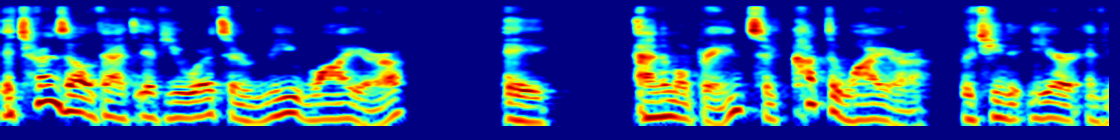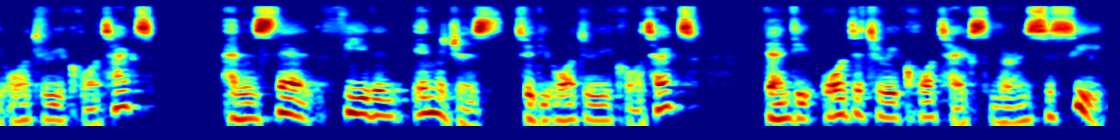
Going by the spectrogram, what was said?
It turns out that if you were to rewire a animal brain to cut the wire between the ear and the auditory cortex and instead feed in images to the auditory cortex, then the auditory cortex learns to see.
